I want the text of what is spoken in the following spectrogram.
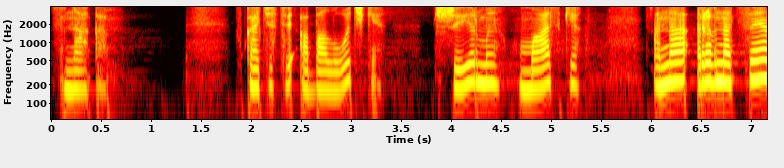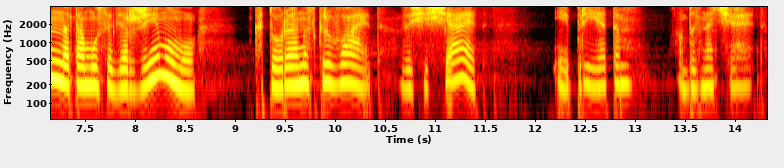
знака. В качестве оболочки, ширмы, маски она равноценна тому содержимому, которое она скрывает, защищает и при этом обозначает.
